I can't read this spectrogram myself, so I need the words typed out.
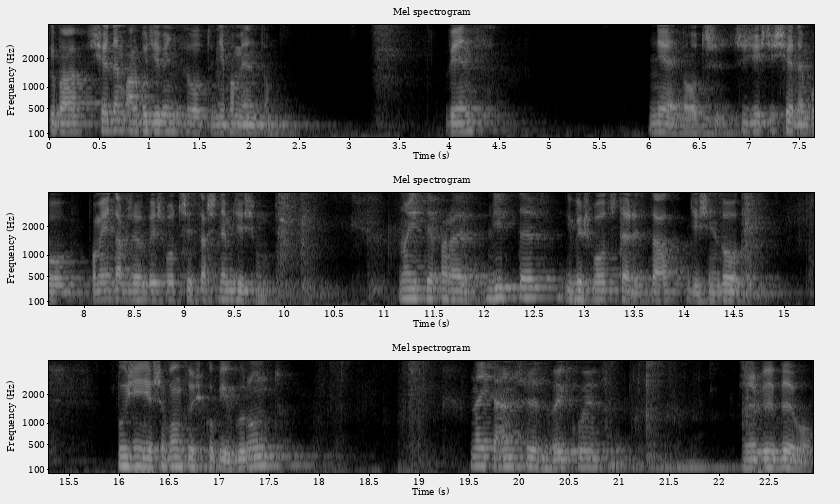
chyba 7 albo 9 zł, nie pamiętam. Więc nie, no 37, bo pamiętam, że wyszło 370. No i te parę listew i wyszło 410 zł. Później jeszcze wąsuś kupił grunt. Najtańszy, zwykły, żeby było.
